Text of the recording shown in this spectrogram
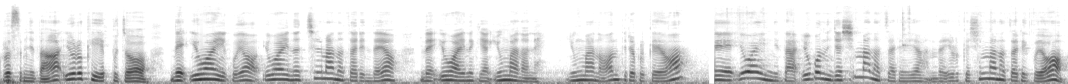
그렇습니다. 이렇게 예쁘죠. 네, 이 아이고요. 이 아이는 7만 원짜리인데요. 네, 이 아이는 그냥 6만 원에 6만 원 드려볼게요. 네, 이 아이입니다. 요거는 이제 10만 원짜리예요. 네, 이렇게 10만 원짜리고요.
